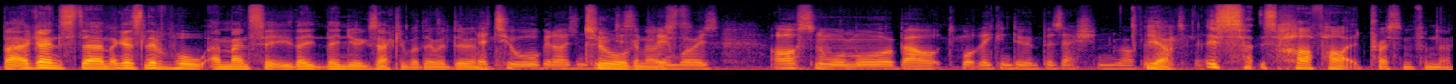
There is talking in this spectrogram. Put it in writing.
But against um, against Liverpool and Man City, they, they knew exactly what they were doing. They're too organised and Too too, organised. whereas Arsenal were more about what they can do in possession rather than Yeah, out of it. it's it's half-hearted pressing from them,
